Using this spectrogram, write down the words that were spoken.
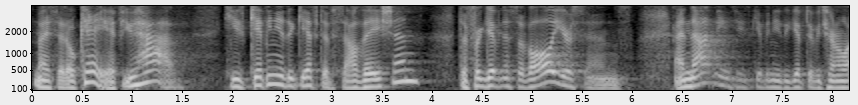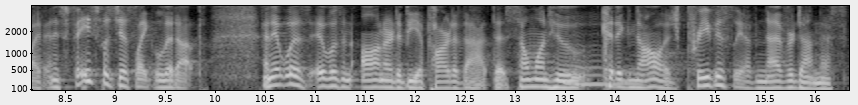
And I said, okay, if you have, he's giving you the gift of salvation, the forgiveness of all your sins. And that means he's given you the gift of eternal life. And his face was just like lit up. And it was, it was an honor to be a part of that, that someone who could acknowledge previously, I've never done this.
